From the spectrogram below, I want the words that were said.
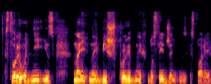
Створив одні із най, найбільш провідних досліджень із історії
